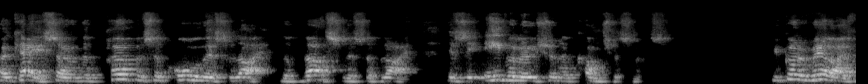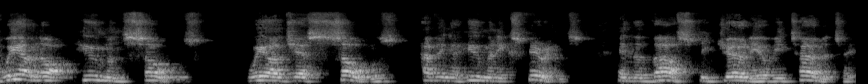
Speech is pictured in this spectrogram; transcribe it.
Okay, so the purpose of all this life, the vastness of life, is the evolution of consciousness. You've got to realize we are not human souls. We are just souls having a human experience in the vast journey of eternity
